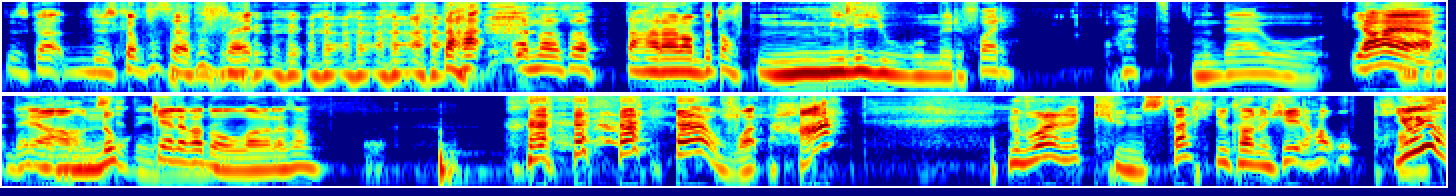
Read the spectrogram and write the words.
Du skal, du skal få se det før. det, her, altså, det her har han betalt millioner for. What? Men det er jo Ja, ja, ja. det er jo Ja, NOK eller av dollar, liksom? What? Hæ? Men hvordan er det kunstverk? Du kan jo ikke ha Jo, jo.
